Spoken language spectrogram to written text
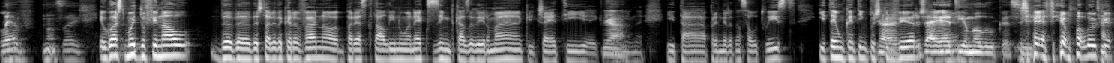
leve, não sei. eu gosto muito do final. Da, da, da história da caravana, parece que está ali num anexozinho de casa da irmã, que, que já é tia e Yeah. né, e está a aprender a dançar o twist, e tem um cantinho para Já, escrever. já é né? a tia maluca, assim. Já é a tia maluca,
